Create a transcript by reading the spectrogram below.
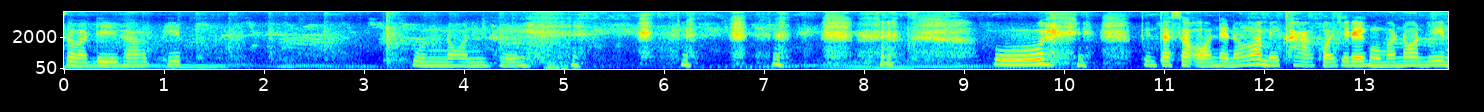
สวัสดีค่ะเพชรคุณนอนเลย โอ้ย เป็นตาสะอ่อนแต่เนาะไม่ขาคอจะได้หูมานอนเว้น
